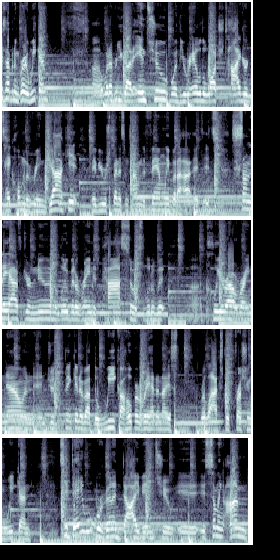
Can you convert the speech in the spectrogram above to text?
Everybody's having a great weekend. Uh, whatever you got into, whether you were able to watch Tiger take home the green jacket, maybe you were spending some time with the family, but I, it, it's Sunday afternoon, a little bit of rain has passed, so it's a little bit uh, clear out right now, and, and just thinking about the week. I hope everybody had a nice, relaxed, refreshing weekend. Today, what we're to dive into is, is, something I'm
